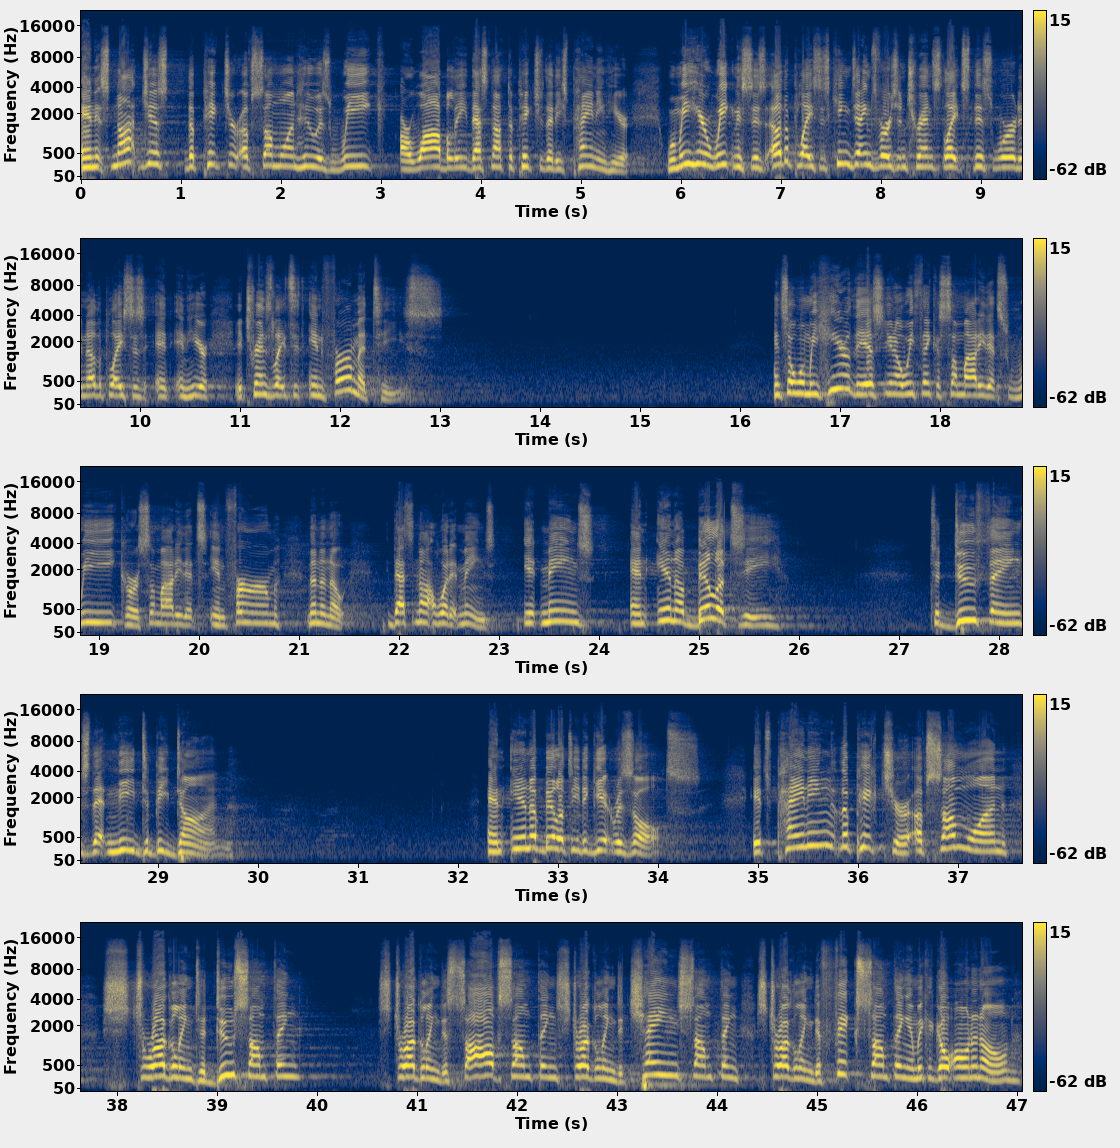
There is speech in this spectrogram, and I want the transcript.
And it's not just the picture of someone who is weak or wobbly. That's not the picture that he's painting here. When we hear weaknesses, other places, King James Version translates this word in other places, in here, it translates it infirmities. And so when we hear this, you know, we think of somebody that's weak or somebody that's infirm. No, no, no. That's not what it means. It means an inability to do things that need to be done, an inability to get results. It's painting the picture of someone struggling to do something, struggling to solve something, struggling to change something, struggling to fix something, and we could go on and on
